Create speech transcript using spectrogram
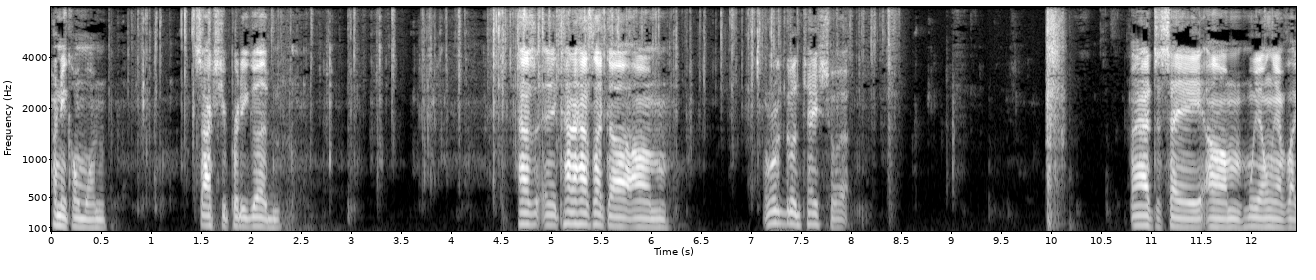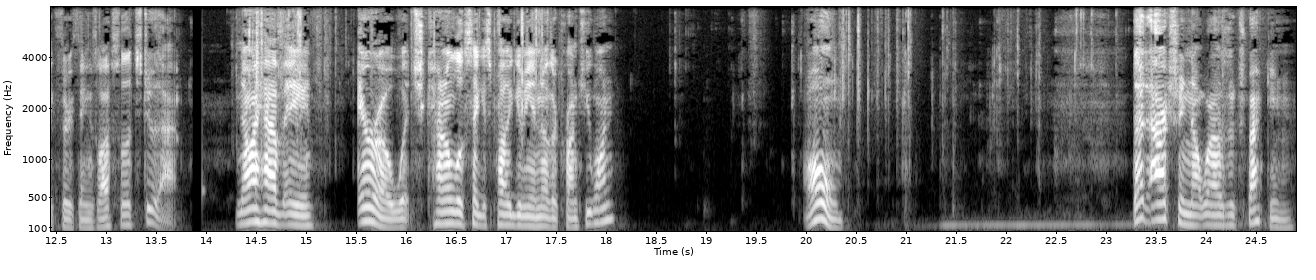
honeycomb one. It's actually pretty good. Has It kind of has like a, um, a good taste to it. I had to say, um, we only have like three things left, so let's do that. Now I have a Aero, which kind of looks like it's probably going to be another crunchy one. Oh. That's actually not what I was expecting.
